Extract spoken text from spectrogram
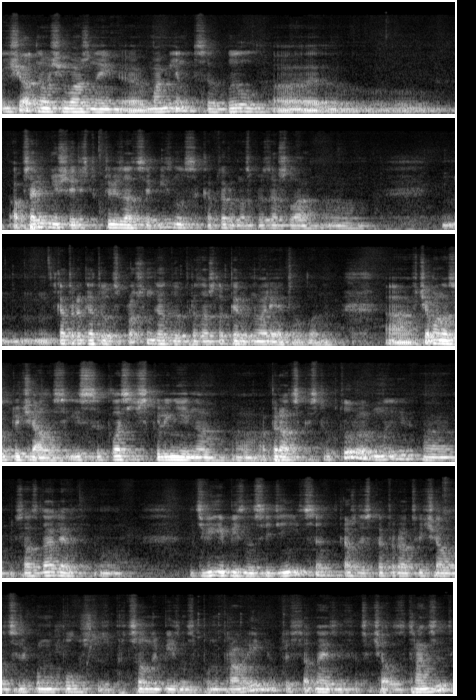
Еще один очень важный э, момент был абсолютнейшая реструктуризация бизнеса, которая у нас произошла, э, которая готовилась в прошлом году и произошла 1 января этого года. А в чем она заключалась? Из классической линейно-операторской структуры мы э, создали две бизнес-единицы, каждая из которых отвечала целиком и полностью за операционный бизнес по направлению. То есть одна из них отвечала за транзит,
